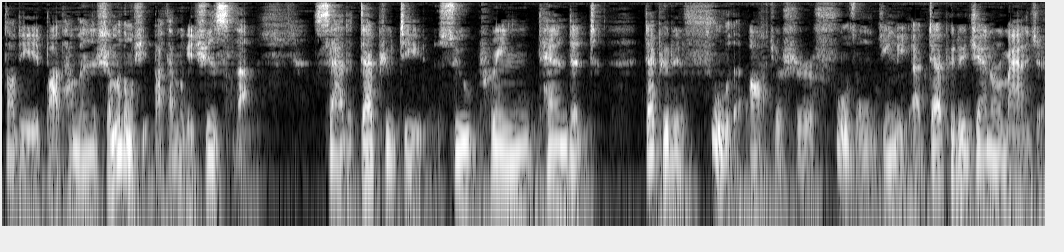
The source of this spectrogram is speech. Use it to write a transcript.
到底把他们什么东西把他们给熏死的？Said Deputy Superintendent。 Deputy 副的啊，就是副总经理啊，Deputy General Manager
